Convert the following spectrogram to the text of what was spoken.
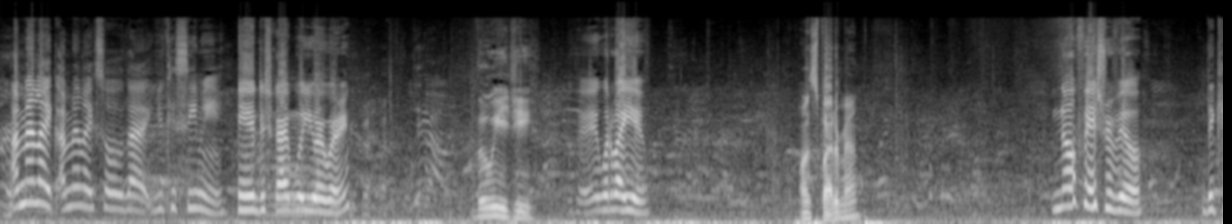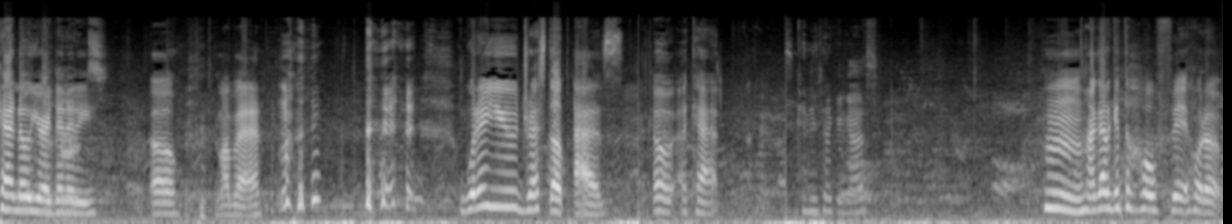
I meant like, I meant like so that you can see me. Can you describe what you were wearing? Luigi. Okay. What about you? I'm Spider Man. No face reveal. They can't know your identity. Oh, my bad. what are you dressed up as? Oh, a cat. Can you take a guess? Hmm, I gotta get the whole fit. Hold up.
